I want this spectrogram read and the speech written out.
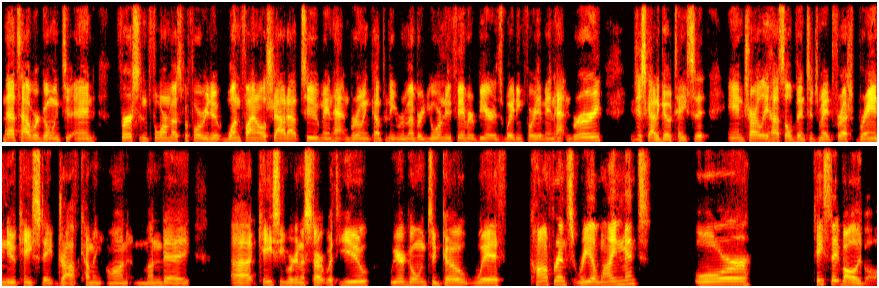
that's how we're going to end. First and foremost, before we do one final shout out to Manhattan Brewing Company. Remember, your new favorite beer is waiting for you at Manhattan Brewery. You just got to go taste it. And Charlie Hustle, vintage made fresh, brand new K State drop coming on Monday. Uh, Casey, we're going to start with you. We are going to go with conference realignment or K State volleyball.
